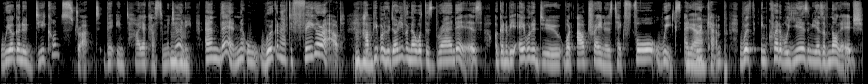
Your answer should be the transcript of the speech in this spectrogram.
We are going to deconstruct the entire customer journey. Mm-hmm. And then we're going to have to figure out mm-hmm. how people who don't even know what this brand is are going to be able to do what our trainers take four weeks at yeah. boot camp with incredible years and years of knowledge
